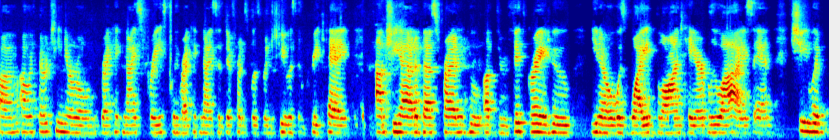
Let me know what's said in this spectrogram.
um, our 13 year old recognized race and recognized the difference was when she was in pre-K. Um, she had a best friend who up through fifth grade who you know was white, blonde hair, blue eyes, and she would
